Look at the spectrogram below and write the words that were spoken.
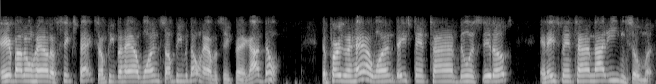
everybody don't have a six pack? Some people have one. Some people don't have a six pack. I don't. The person have one, they spent time doing sit ups and they spent time not eating so much.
